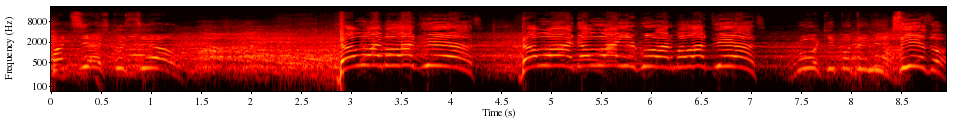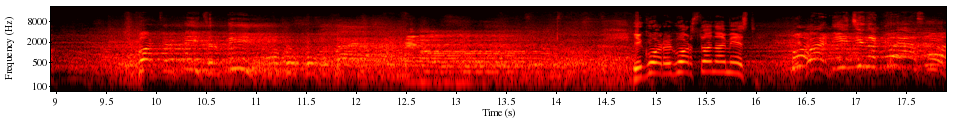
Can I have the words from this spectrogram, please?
Подсечку сделай! Давай, молодец! Давай, давай, Егор, молодец! Руки подними! Снизу! Егор, терпи, терпи! Егор, Егор, стой на месте! Егор, не иди на красную!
